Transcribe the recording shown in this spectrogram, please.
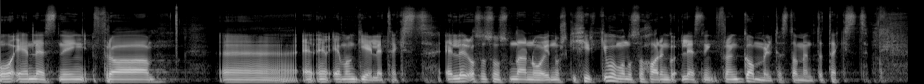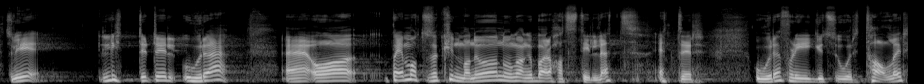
og en lesning fra uh, en evangelietekst. Eller også sånn som det er nå i Norske kirke, hvor man også har en lesning fra en gammeltestamentet-tekst. Så vi lytter til ordet, uh, og på en måte så kunne man jo noen ganger bare hatt stillhet etter ordet, fordi Guds ord taler.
